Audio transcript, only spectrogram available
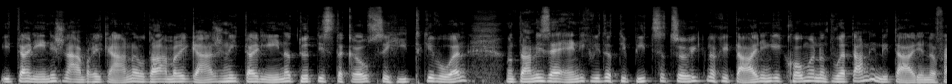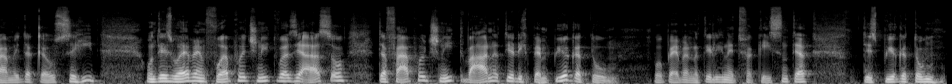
italienischen Amerikanern oder amerikanischen Italiener, dort ist der große Hit geworden und dann ist er eigentlich wieder die Pizza zurück nach Italien gekommen und war dann in Italien auf einmal der große Hit. Und das war ja beim Farbholzschnitt war es ja auch so, der Farbholzschnitt war natürlich beim Bürgertum, wobei man natürlich nicht vergessen darf, das Bürgertum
